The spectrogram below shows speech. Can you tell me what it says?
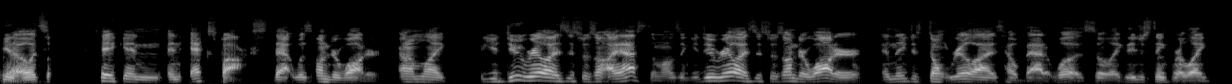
you yeah. know, it's like taking an Xbox that was underwater, and I'm like, you do realize this was. I asked them, I was like, you do realize this was underwater, and they just don't realize how bad it was. So like, they just think we're like,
